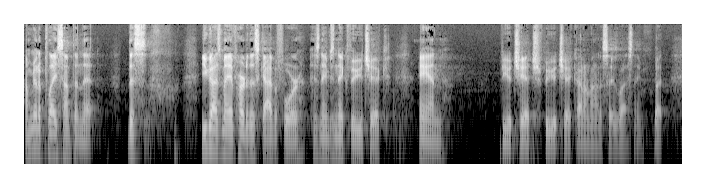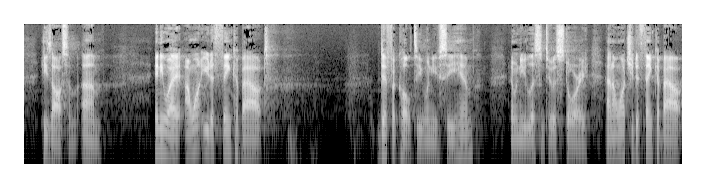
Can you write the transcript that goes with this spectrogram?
I'm going to play something that this, you guys may have heard of this guy before. His name's Nick Vujicic. And Vujicic, Vujicic, I don't know how to say his last name, but he's awesome. Um, anyway, I want you to think about difficulty when you see him and when you listen to his story. And I want you to think about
